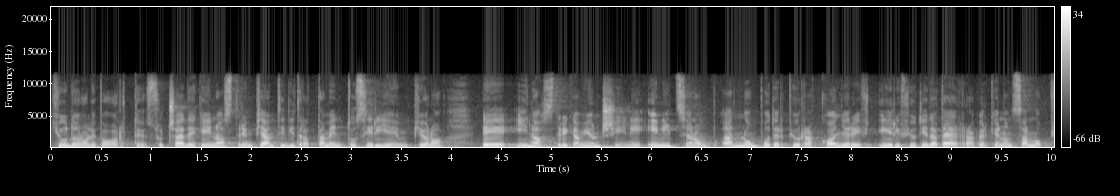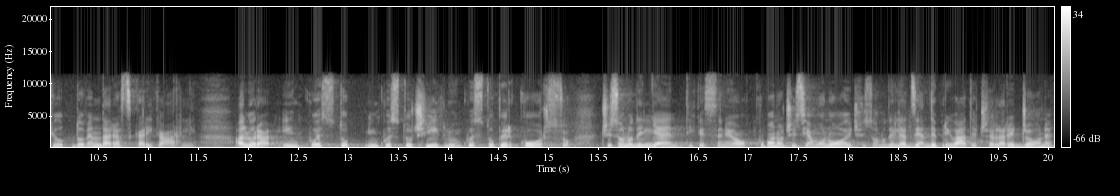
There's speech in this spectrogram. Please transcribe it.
chiudono le porte, succede che i nostri impianti di trattamento si riempiono e i nostri camioncini iniziano a non poter più raccogliere i rifiuti da terra perché non sanno più dove andare a scaricarli. Allora in questo, in questo ciclo, in questo percorso ci sono degli enti che se ne occupano, ci siamo noi, ci sono delle aziende private, c'è la regione,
